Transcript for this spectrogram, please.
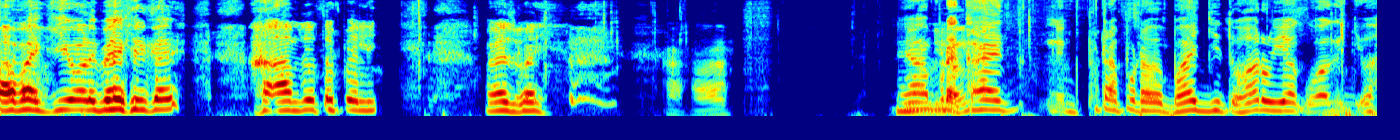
આ ભાઈ ઘી વાળી બેગી ખાય. આમ જો તો પેલી. મહેશભાઈ હા ને આપણે ખાય ફટાફટ હવે ભાજી તો સારું એક વાગી ગયો.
